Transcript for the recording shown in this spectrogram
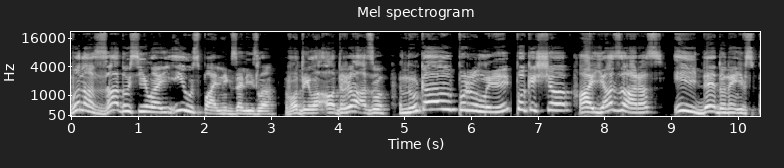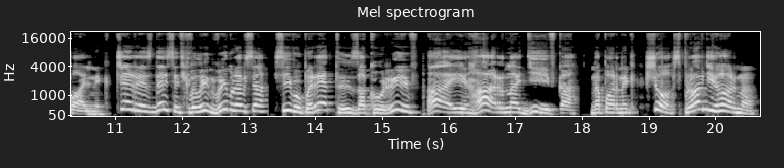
Вона ззаду сіла і у спальник залізла. Водила одразу. Ну-ка, порули, поки що. А я зараз. І йде до неї в спальник. Через 10 хвилин вибрався, сів уперед, закурив. Ай, гарна дівка. Напарник, що, справді гарна?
